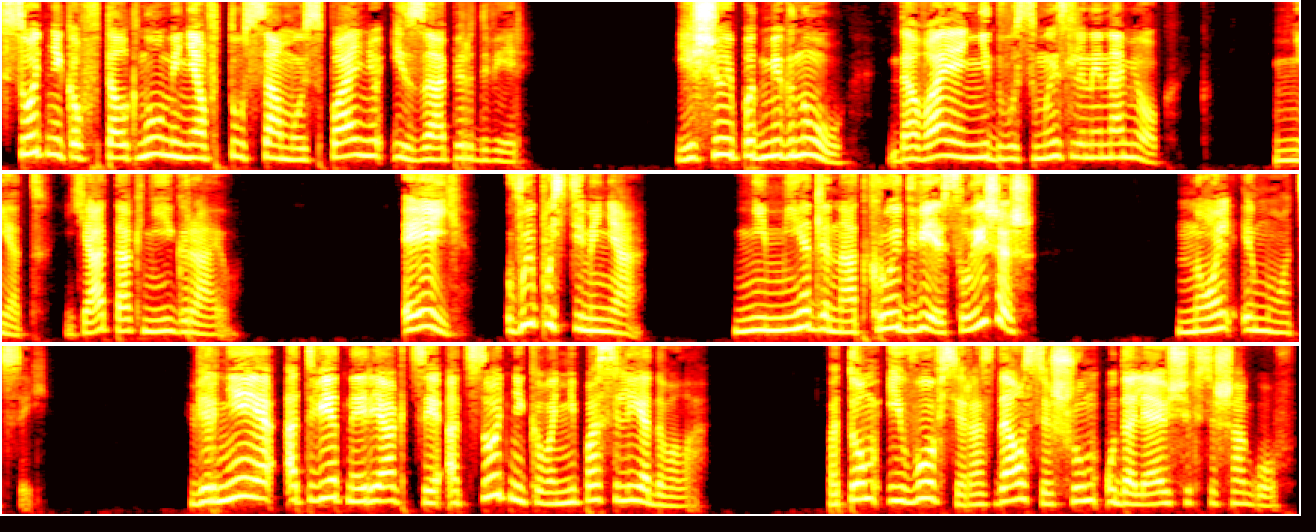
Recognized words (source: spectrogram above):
Сотников втолкнул меня в ту самую спальню и запер дверь. Еще и подмигнул, давая недвусмысленный намек. Нет, я так не играю. «Эй, выпусти меня! Немедленно открой дверь, слышишь?» Ноль эмоций. Вернее, ответной реакции от Сотникова не последовало. Потом и вовсе раздался шум удаляющихся шагов.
